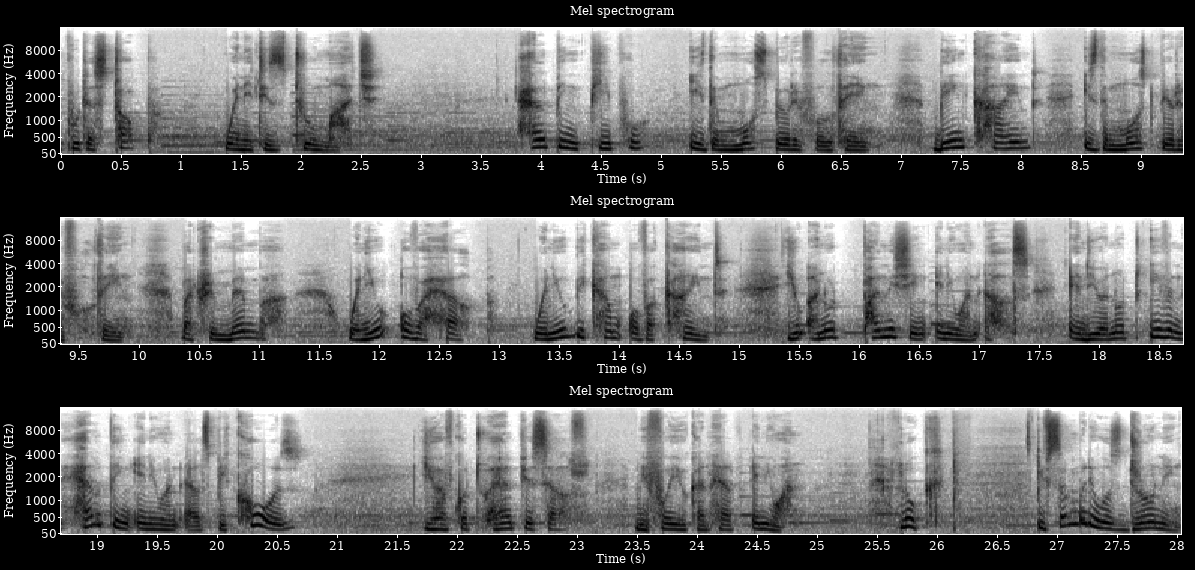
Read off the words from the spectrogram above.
put a stop when it is too much. Helping people is the most beautiful thing. Being kind is the most beautiful thing. But remember, when you overhelp, when you become overkind, you are not punishing anyone else and you are not even helping anyone else because you have got to help yourself before you can help anyone. Look, if somebody was drowning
